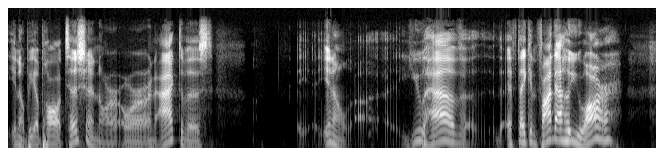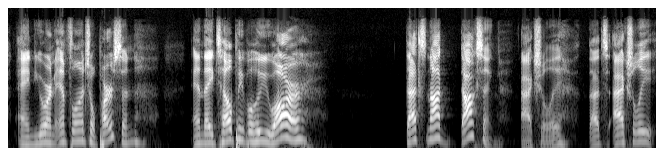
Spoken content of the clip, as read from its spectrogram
you know, be a politician or or an activist, you know, uh, you have if they can find out who you are, and you're an influential person, and they tell people who you are, that's not doxing actually that's actually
